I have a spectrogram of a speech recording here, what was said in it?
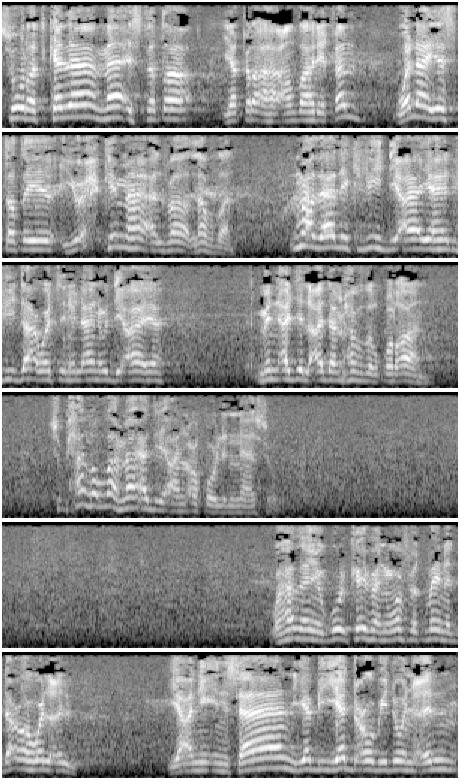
سورة كذا ما استطاع يقرأها عن ظهر قلب ولا يستطيع يحكمها لفظا. مع ذلك في دعاية في دعوة الآن ودعاية من أجل عدم حفظ القرآن. سبحان الله ما أدري عن عقول الناس. وهذا يقول كيف نوفق بين الدعوة والعلم؟ يعني إنسان يبي يدعو بدون علم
